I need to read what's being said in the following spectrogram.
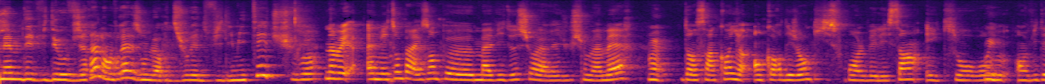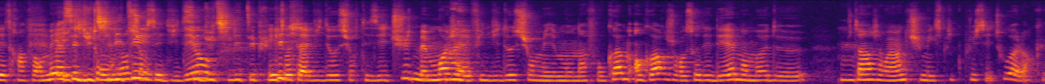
même des vidéos virales, en vrai, elles ont leur durée de vie limitée, tu vois. Non mais admettons par exemple euh, ma vidéo sur la réduction mammaire. Ouais. Dans 5 ans, il y a encore des gens qui se feront enlever les seins et qui auront Oui. envie d'être informés Bah, et c'est d'utilité. sur cette C'est vidéo. d'utilité Et publique. toi, ta vidéo sur tes études, même moi, Ouais. j'avais fait une vidéo sur mes, mon infocom. Encore, je reçois des DM en mode euh. Putain, j'aimerais bien que tu m'expliques plus et tout, alors que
